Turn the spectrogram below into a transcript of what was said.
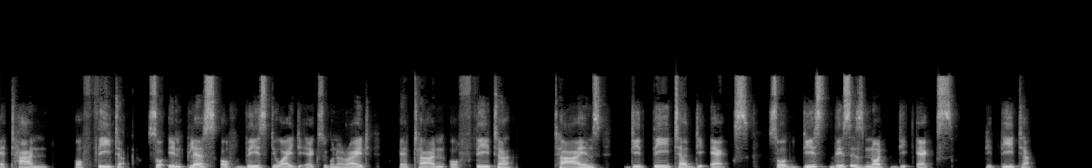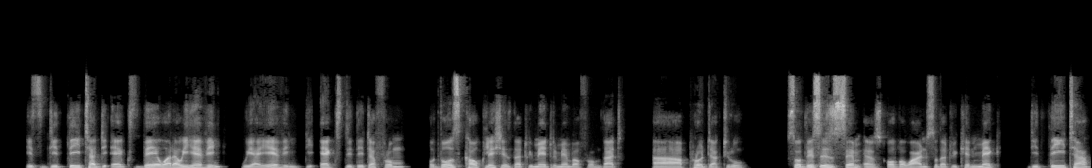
A tan of theta. So in place of this dy dx, we're to write a tan of theta times d theta dx. So this, this is not dx d theta. It's d theta dx. There, what are we having? We are having dx d theta from those calculations that we made, remember, from that uh, product rule. So this is same as over 1 so that we can make the theta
